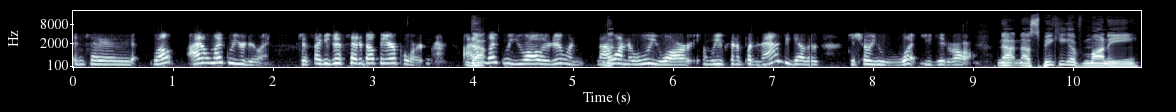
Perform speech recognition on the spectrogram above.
and say, well, I don't like what you're doing. Just like you just said about the airport. I Now- don't like what you all are doing. And I want to know who you are, and we're going to put an ad together to show you what you did wrong. Now, now speaking of money,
